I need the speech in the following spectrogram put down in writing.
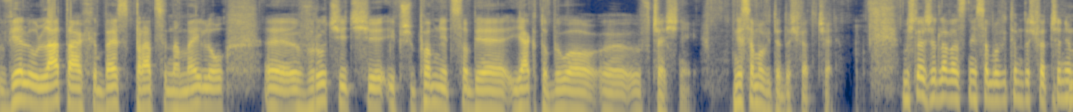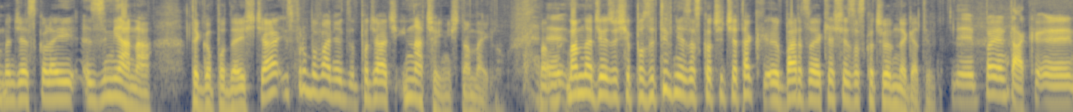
y, wielu latach bez pracy na mailu y, wrócić i przypomnieć sobie, jak to było wcześniej. Niesamowite doświadczenie. Myślę, że dla Was niesamowitym doświadczeniem będzie z kolei zmiana tego podejścia i spróbowanie podziałać inaczej niż na mailu. Mam, E- mam nadzieję, że się pozytywnie zaskoczycie tak bardzo, jak ja się zaskoczyłem negatywnie. Y, Powiem tak, y,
